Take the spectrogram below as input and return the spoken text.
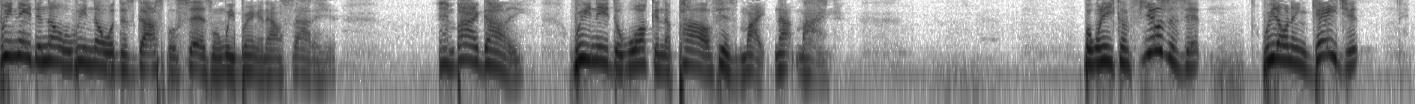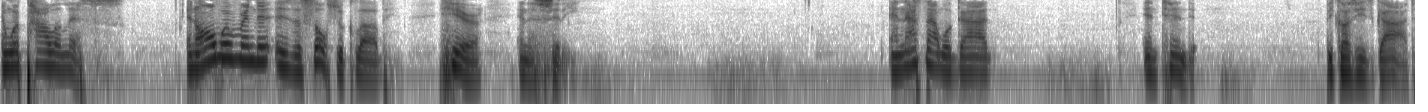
We need to know we know what this gospel says when we bring it outside of here. And by golly, we need to walk in the power of his might, not mine. But when he confuses it, we don't engage it and we're powerless. And all we're rendered is a social club here in the city. And that's not what God intended because he's God.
